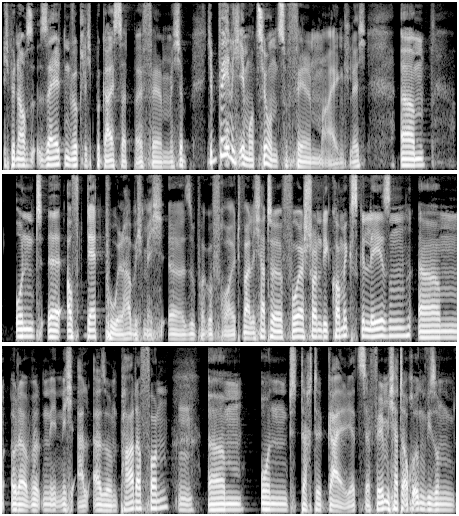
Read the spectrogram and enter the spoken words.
ich bin auch selten wirklich begeistert bei Filmen. Ich habe ich hab wenig Emotionen zu Filmen eigentlich. Ähm, und äh, auf Deadpool habe ich mich äh, super gefreut, weil ich hatte vorher schon die Comics gelesen ähm, oder nee, nicht all, also ein paar davon ähm, und dachte geil jetzt der Film. Ich hatte auch irgendwie so ein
